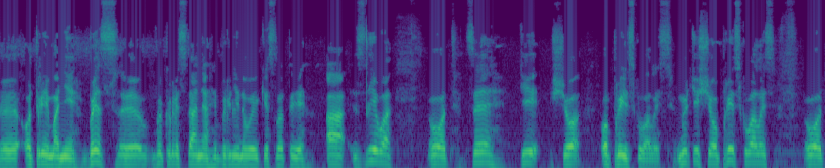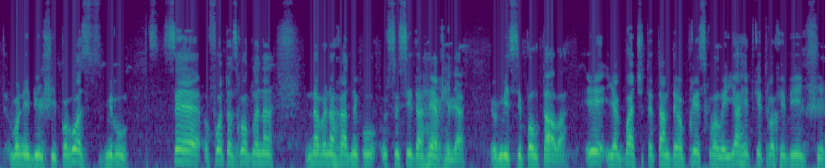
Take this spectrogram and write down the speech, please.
е, отримані без е, використання гіберлінової кислоти, а зліва от, це ті, що оприскувались. Ну, ті, що оприскувались, от, вони більші по розміру. Це фото зроблено на винограднику сусіда Гергеля в місті Полтава. І як бачите, там, де оприскували, ягідки трохи більші,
